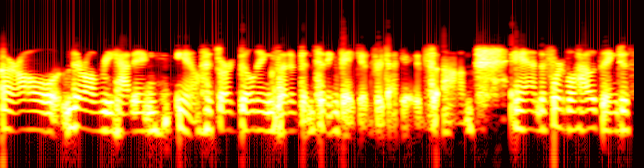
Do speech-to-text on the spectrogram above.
are all they're all rehabbing, you know, historic buildings that have been sitting vacant for decades. Um, and affordable housing. Just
